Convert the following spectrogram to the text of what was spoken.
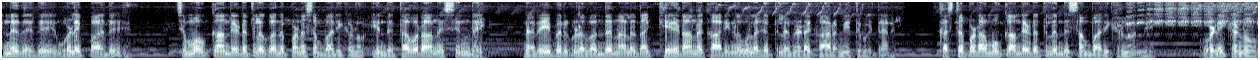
என்னது அது? உழைப்பாது சும்மா உட்கார்ந்த இடத்துல உட்காந்து பணம் சம்பாதிக்கணும். இந்த தவறான சிந்தை நிறைய பேருக்குள்ளே வந்ததுனால தான் கேடான காரியங்கள் உலகத்தில் நடக்க ஆரம்பித்து விட்டார். கஷ்டப்படாமல் உட்கார்ந்த இடத்துல இருந்து சம்பாதிக்கணும்னு உழைக்கணும்.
